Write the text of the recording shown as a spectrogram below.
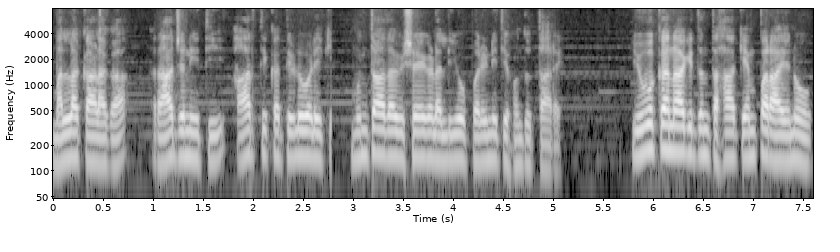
ಮಲ್ಲಕಾಳಗ, ರಾಜನೀತಿ, ಆರ್ಥಿಕ ತಿಳುವಳಿಕೆ ಮುಂತಾದ ವಿಷಯಗಳಲ್ಲಿಯೂ ಪರಿಣಿತಿ ಹೊಂದುತ್ತಾರೆ. ಯುವಕನಾಗಿದ್ದಂತಹ ಕೆಂಪರಾಯನು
